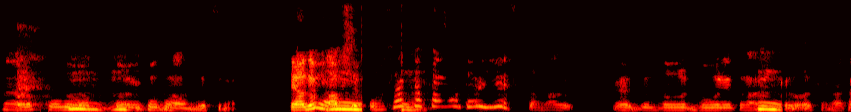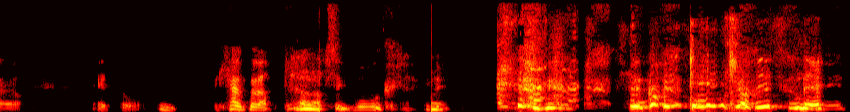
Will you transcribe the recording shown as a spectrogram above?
なるほど、そういうことなんですね。いや、でも私、お釈迦様とイエス様が同列なんですけど、私の中では。えっと、100だったら私5くらいで。すごい。謙虚ですね。めっち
